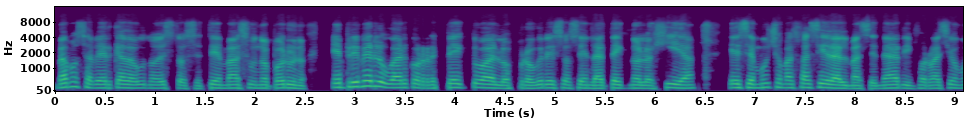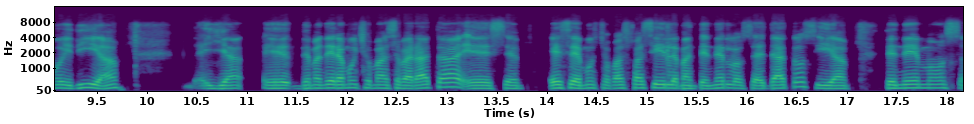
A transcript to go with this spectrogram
Vamos a ver cada uno de estos temas uno por uno. En primer lugar, con respecto a los progresos en la tecnología, es mucho más fácil almacenar información hoy día ya eh, de manera mucho más barata, es, eh, es eh, mucho más fácil mantener los datos y ah, tenemos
